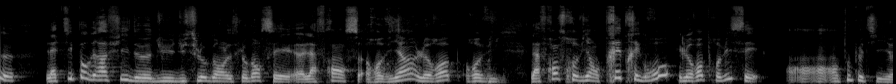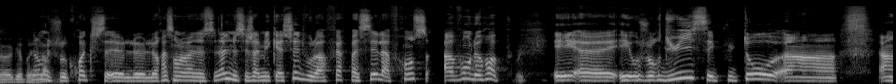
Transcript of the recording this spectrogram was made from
la typographie du, slogan. Le slogan, c'est euh, La France revient, l'Europe revit. La France revient en très très gros et l'Europe revit, c'est en, tout petit, euh, Gabriel. Non, mais je crois que le, Rassemblement national ne s'est jamais caché de vouloir faire passer la France avant l'Europe. Euh, et, aujourd'hui, c'est plutôt un,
